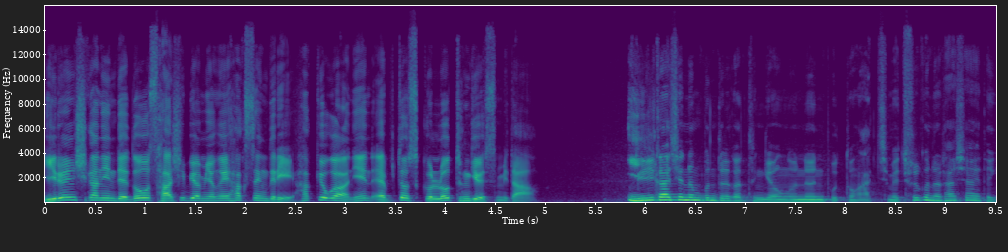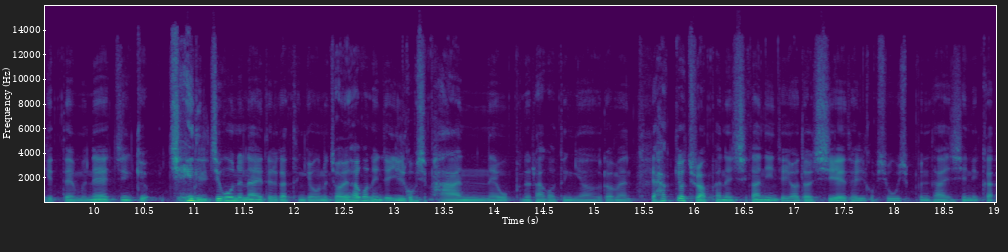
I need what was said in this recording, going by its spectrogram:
이른 시간인데도 40여 명의 학생들이 학교가 아닌 애프터스쿨로 등교했습니다. 일 가시는 분들 같은 경우는 보통 아침에 출근을 하셔야 되기 때문에 이렇게 제일 일찍 오는 아이들 같은 경우는 저희 학원은 이제 7시 반에 오픈을 하거든요. 그러면 학교 졸업하는 시간이 이제 8시에서 7시 50분 사이시니까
